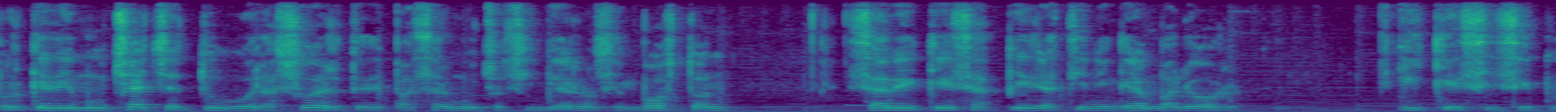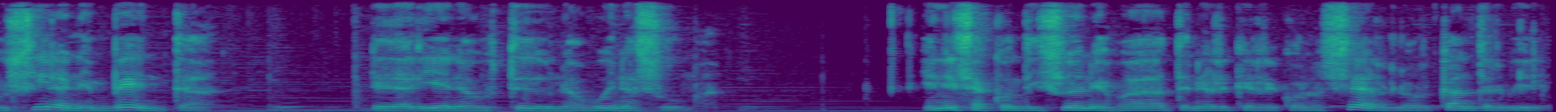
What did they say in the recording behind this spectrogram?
porque de muchacha tuvo la suerte de pasar muchos inviernos en Boston, sabe que esas piedras tienen gran valor y que si se pusieran en venta le darían a usted una buena suma. En esas condiciones va a tener que reconocer, Lord Canterville,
